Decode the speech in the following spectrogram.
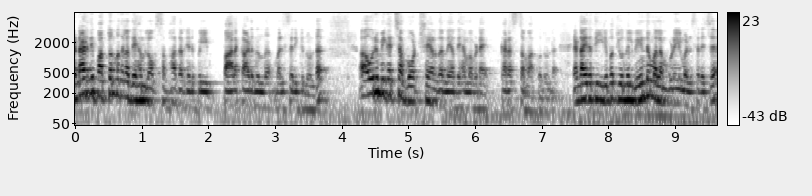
രണ്ടായിരത്തി പത്തൊൻപതിൽ അദ്ദേഹം ലോക്സഭാ തെരഞ്ഞെടുപ്പിൽ പാലക്കാട് നിന്ന് മത്സരിക്കുന്നുണ്ട്. ഒരു മികച്ച വോട്ട് ഷെയർ തന്നെ അദ്ദേഹം അവിടെ കരസ്ഥമാക്കുന്നുണ്ട്. രണ്ടായിരത്തി ഇരുപത്തിയൊന്നിൽ വീണ്ടും മലമ്പുഴയിൽ മത്സരിച്ച്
